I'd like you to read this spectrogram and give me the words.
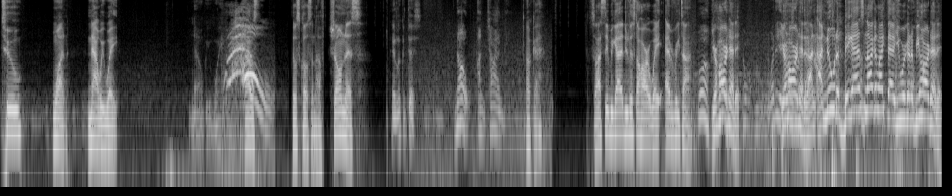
two, one. Now we wait. Now we wait. That was, it was close enough. Show him this. Hey, look at this. No, untie me. Okay. So I see we got to do this the hard way every time. Whoa, You're hard headed. What are you You're hard headed. I. I knew with a big ass noggin like that, you were going to be hard headed.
